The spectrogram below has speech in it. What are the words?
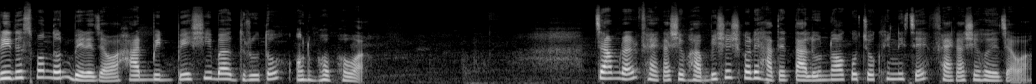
হৃদস্পন্দন বেড়ে যাওয়া, হার্টবিট বেশি বা দ্রুত অনুভব হওয়া। চামড়ার ফ্যাকাশে ভাব, বিশেষ করে হাতের তালু, নখ ও চোখের নিচে ফ্যাকাশে হয়ে যাওয়া।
